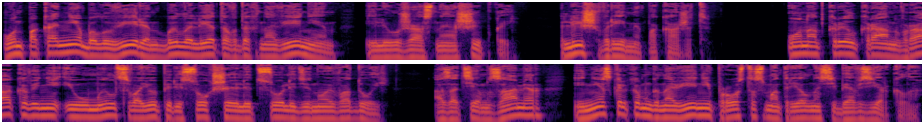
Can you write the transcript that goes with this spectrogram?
Он пока не был уверен, было ли это вдохновением или ужасной ошибкой. Лишь время покажет. Он открыл кран в раковине и умыл свое пересохшее лицо ледяной водой, а затем замер и несколько мгновений просто смотрел на себя в зеркало.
